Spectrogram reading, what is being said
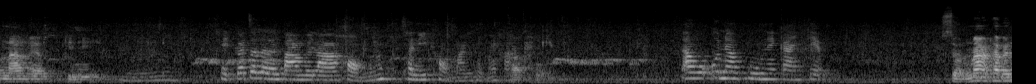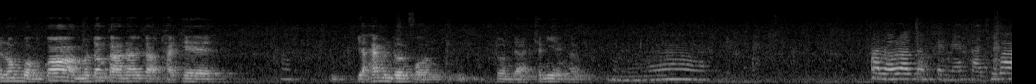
ดน้ำเลยครับทีนี้เห็ดก็เจริญตามเวลาของชนิดของมันถูกไหมคะ ครับผมเราอุณหภูมิในการเก็บ ส่วนมากถ้าเป็นลมบ่มก็มันต้องการอากาศถ่ายเท ค่ะ อย่าให้มันโดนฝนโดนแดดแค่นี้เองครับ ค่ะแล้วเราจำเป็นไหมคะที่ว่า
